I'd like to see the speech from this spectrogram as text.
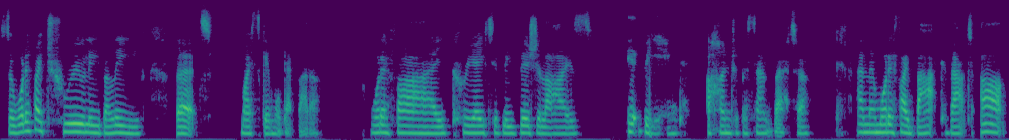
So, what if I truly believe that my skin will get better? What if I creatively visualize it being 100% better? And then what if I back that up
